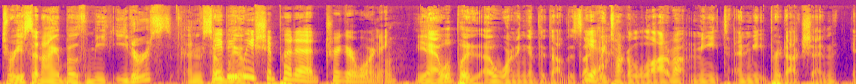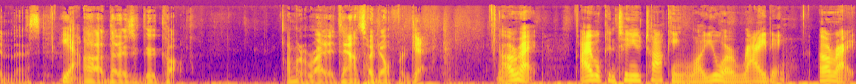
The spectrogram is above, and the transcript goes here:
Teresa and I are both meat eaters, and so Maybe we should put a trigger warning. yeah, we'll put a warning at the top. It's like Yeah. we talk a lot about meat and meat production in this. Yeah. Uh, that is a good call. I'm gonna write it down so I don't forget. All right. I will continue talking while you are writing. All right.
